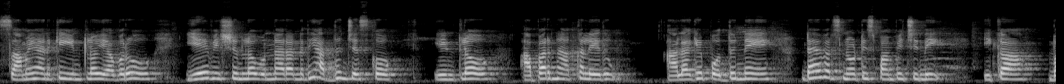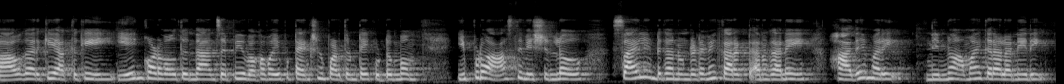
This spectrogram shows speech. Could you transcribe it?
సమయానికి ఇంట్లో ఎవరు ఏ విషయంలో ఉన్నారన్నది అర్థం చేసుకో. ఇంట్లో అపర్ణ అక్క లేదు. అలాగే పొద్దున్నే డైవర్స్ నోటీస్ పంపించింది. ఇక బావగారికి అక్కకి ఏం గొడవ అవుతుందా అని చెప్పి ఒకవైపు టెన్షన్ పడుతుంటే కుటుంబం ఇప్పుడు ఆస్తి విషయంలో సైలెంట్గా ఉండటమే కరెక్ట్ అనగానే అదే మరి నిన్ను అమాయకరాలనేది.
